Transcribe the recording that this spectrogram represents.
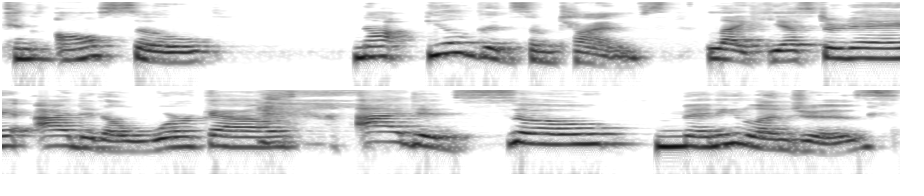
can also not feel good sometimes. Like yesterday, I did a workout. I did so many lunges.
